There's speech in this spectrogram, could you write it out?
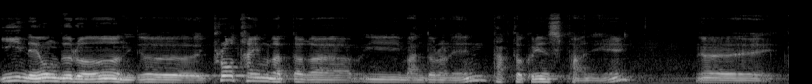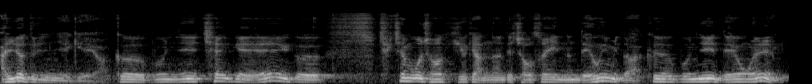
이 내용들은 그 프로타임을 갖다가 이 만들어낸 닥터 그린스판이 알려드린 얘기예요. 그분이 책에 그책 제목은 정확히 기억이 안 나는데 저서에 있는 내용입니다. 그분이 내용을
